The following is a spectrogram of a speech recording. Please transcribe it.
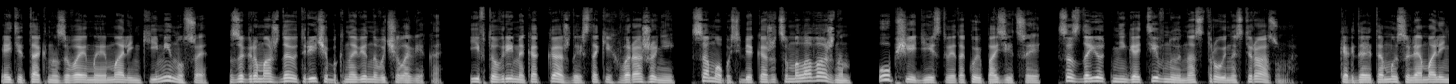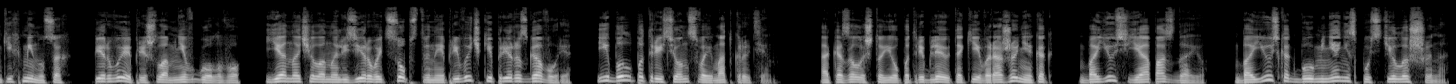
Эти так называемые маленькие минусы загромождают речь обыкновенного человека, и в то время как каждое из таких выражений само по себе кажется маловажным, общее действие такой позиции создает негативную настроенность разума. Когда эта мысль о маленьких минусах впервые пришла мне в голову, я начал анализировать собственные привычки при разговоре и был потрясен своим открытием. Оказалось, что я употребляю такие выражения, как «боюсь, я опоздаю», «боюсь, как бы у меня не спустила шина»,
